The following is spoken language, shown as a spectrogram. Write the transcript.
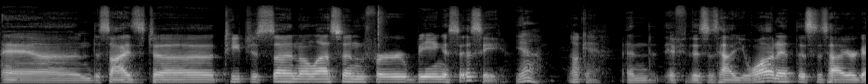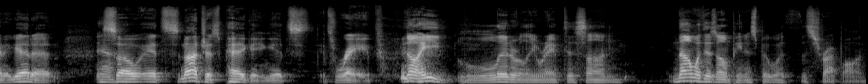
and decides to teach his son a lesson for being a sissy. Yeah. Okay. And if this is how you want it, this is how you're going to get it. Yeah. So it's not just pegging, it's it's rape. No, he literally raped his son. Not with his own penis, but with the strap on.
